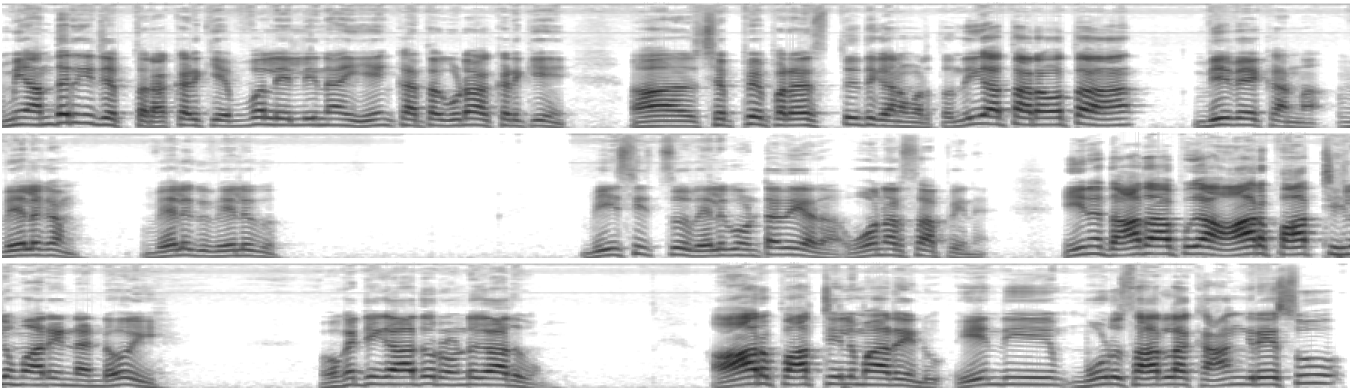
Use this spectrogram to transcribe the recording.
మీ అందరికీ చెప్తారు. అక్కడికి ఎవ్వరు వెళ్ళినా ఏం కథ కూడా అక్కడికి చెప్పే పరిస్థితి కనబడుతుంది. ఇక ఆ తర్వాత వివేకన్న వెలుగం వెలుగు వెలుగు. వి వెలుగు ఉంటుంది కదా ఓనర్స్ ఆఫ్ ఈయన దాదాపుగా ఆరు పార్టీలు మారిండండి ఓయ్. ఒకటి కాదు రెండు కాదు. ఆరు పార్టీలు మారిండు. ఏంది? మూడు సార్ల కాంగ్రెసు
